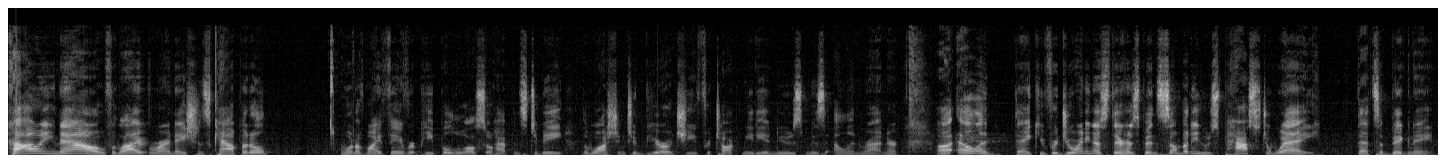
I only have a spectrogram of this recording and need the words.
Coming now for live from our nation's capital one of my favorite people, who also happens to be the Washington bureau chief for Talk Media News, Ms. Ellen Ratner. Uh, Ellen, thank you for joining us. There has been somebody who's passed away. That's a big name.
